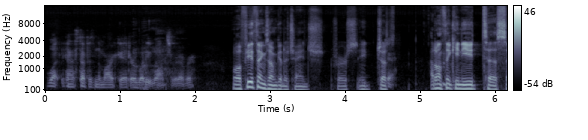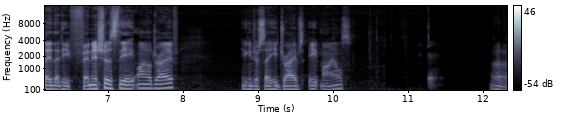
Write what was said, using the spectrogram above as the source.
what kind of stuff is in the market or what he wants or whatever. well, a few things I'm going to change first. He just, Okay. I don't think you need to say that he finishes the eight mile drive. You can just say he drives eight miles. Uh,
